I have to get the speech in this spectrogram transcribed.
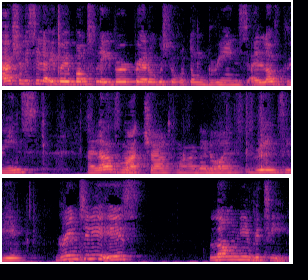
actually sila iba-ibang flavor, pero gusto ko tong greens. I love greens. I love matcha, mga ganon. Green tea. Green tea is longevity.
